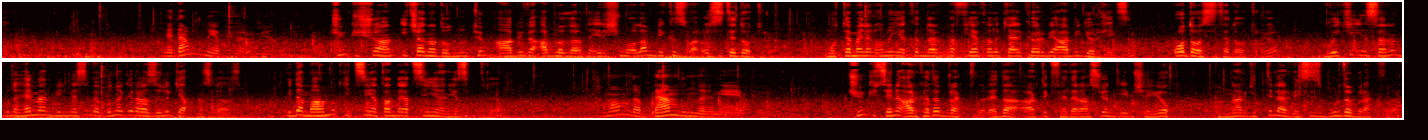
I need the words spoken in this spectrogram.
Neden bunu yapıyorum ya? Çünkü şu an İç Anadolu'nun tüm abi ve ablalarına erişimi olan bir kız var. O sitede oturuyor. Muhtemelen onun yakınlarında fiyakalı kelkör bir abi göreceksin. O da o sitede oturuyor. Bu iki insanın bunu hemen bilmesi ve buna göre hazırlık yapması lazım. Bir de Mahmut gitsin yatağında yatsın yani yazıktır ya. Tamam da ben bunları niye yapıyorum? Çünkü seni arkada bıraktılar Eda. Artık federasyon diye bir şey yok. Bunlar gittiler ve sizi burada bıraktılar.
